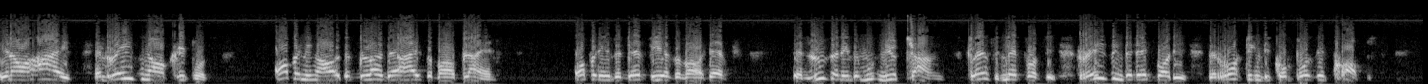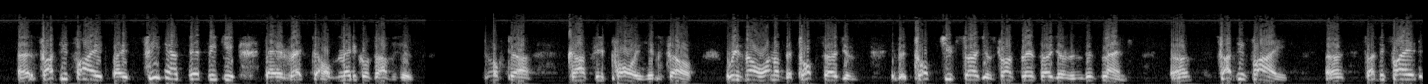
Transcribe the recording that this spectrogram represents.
in our eyes and raising our cripples, opening our, the, blood, the eyes of our blind, opening the deaf ears of our deaf, and loosening the mu- mute tongue, cleansing leprosy, raising the dead body, the rotting, decomposing corpse, uh, certified by Senior Deputy Director of Medical Services, Dr. Kathy Poy himself, who is now one of the top surgeons, the top chief surgeons, transplant surgeons in this land, uh, certified, uh, certified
